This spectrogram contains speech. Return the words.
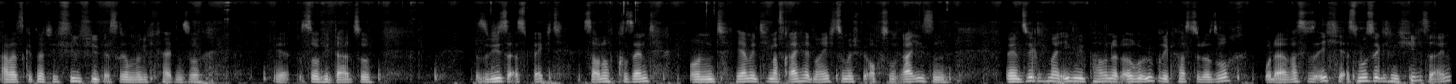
Aber es gibt natürlich viel, viel bessere Möglichkeiten, so ja, so viel dazu. Also dieser Aspekt ist auch noch präsent. Und ja, mit Thema Freiheit meine ich zum Beispiel auch so Reisen. Wenn du jetzt wirklich mal irgendwie ein paar hundert Euro übrig hast oder so, oder was weiß ich, es muss wirklich nicht viel sein,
